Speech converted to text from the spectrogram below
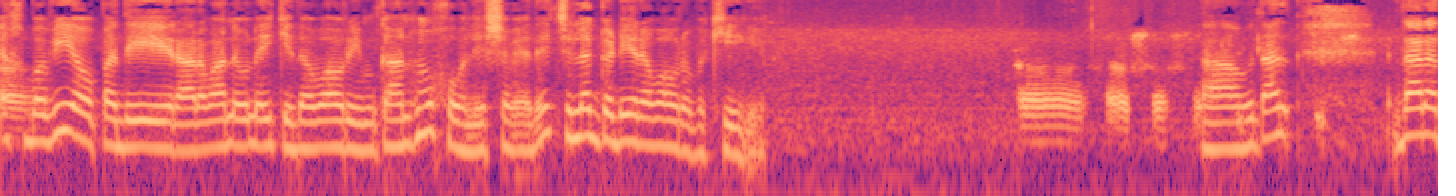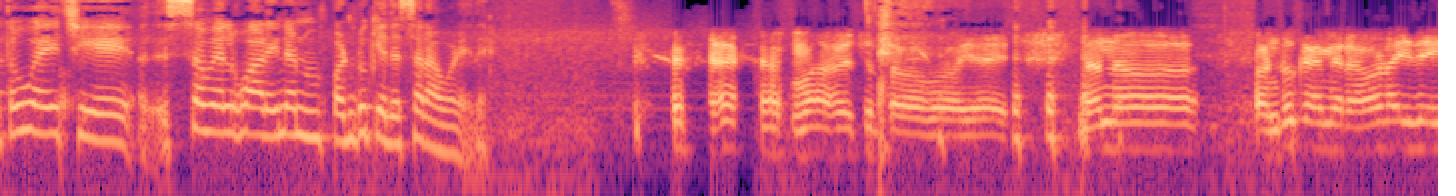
یخ به وي او په دې را روانه اونۍ کې د واورې امکان هم ښوولې شوی دی چې لږ ډیره واوره به کیږي او دا دا راته وایي چې سویل غواړي نن پندو کې د سره وړي دي ما چې ته وایې نن پندو کې مې راوړی دی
